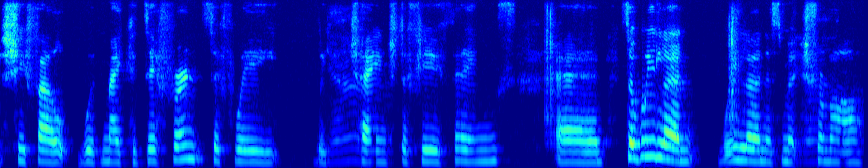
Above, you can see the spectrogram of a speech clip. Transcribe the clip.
she felt would make a difference if we we yeah. changed a few things. Um, so we learn we learn as much yeah. from our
